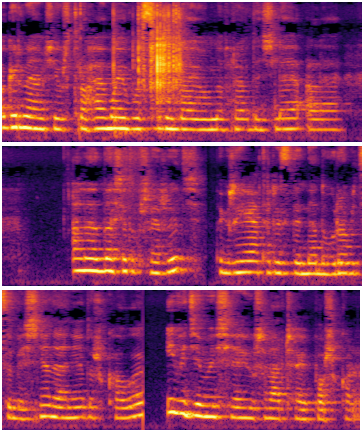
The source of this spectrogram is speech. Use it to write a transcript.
Ogarnęłam się już trochę, moje włosy wyglądają naprawdę źle, ale, ale da się to przeżyć. Także ja teraz idę na dół robić sobie śniadanie do szkoły i widzimy się już raczej po szkole.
